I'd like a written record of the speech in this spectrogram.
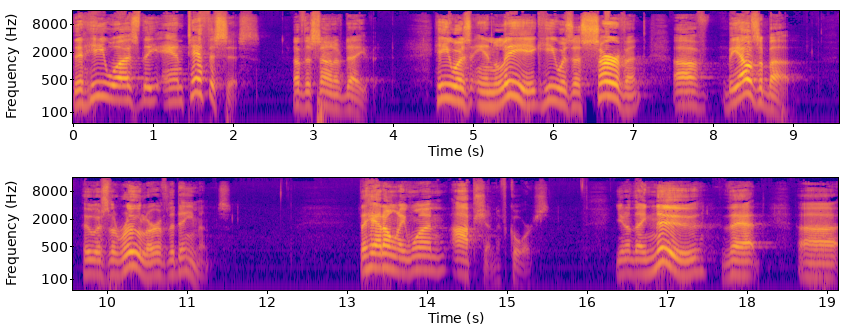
that he was the antithesis of the son of David. He was in league, he was a servant of Beelzebub, who was the ruler of the demons. They had only one option, of course. You know, they knew that uh,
